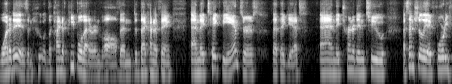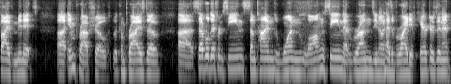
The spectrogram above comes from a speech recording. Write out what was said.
what it is and who the kind of people that are involved and that kind of thing. And they take the answers that they get and they turn it into essentially a 45 minute uh, improv show comprised of uh, several different scenes, sometimes one long scene that runs, you know, it has a variety of characters in it.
